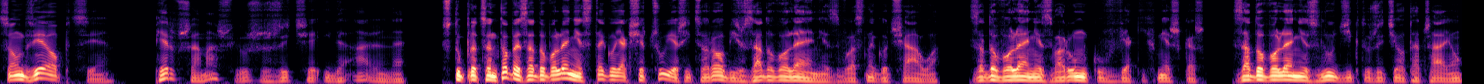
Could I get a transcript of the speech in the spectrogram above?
Są dwie opcje. Pierwsza masz już życie idealne, stuprocentowe zadowolenie z tego, jak się czujesz i co robisz, zadowolenie z własnego ciała, zadowolenie z warunków, w jakich mieszkasz, zadowolenie z ludzi, którzy cię otaczają,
